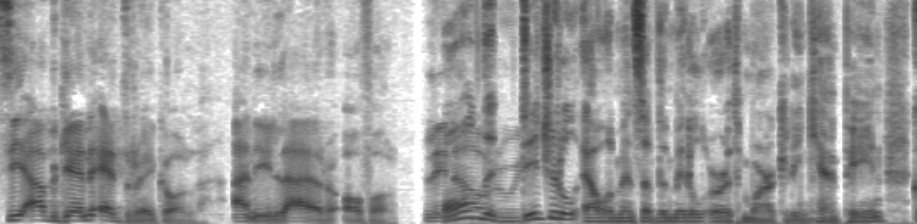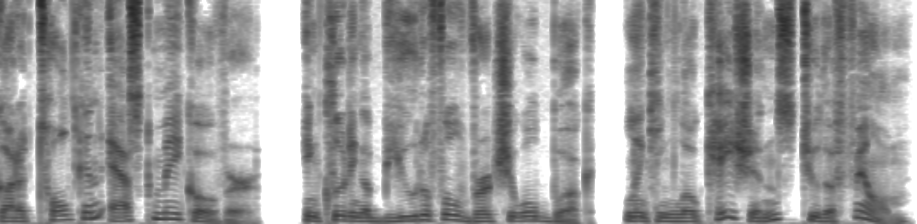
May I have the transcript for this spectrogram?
si abgen edregol, ani lair ovol. All the digital elements of the Middle Earth marketing campaign got a Tolkien esque makeover, including a beautiful virtual book linking locations to the film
